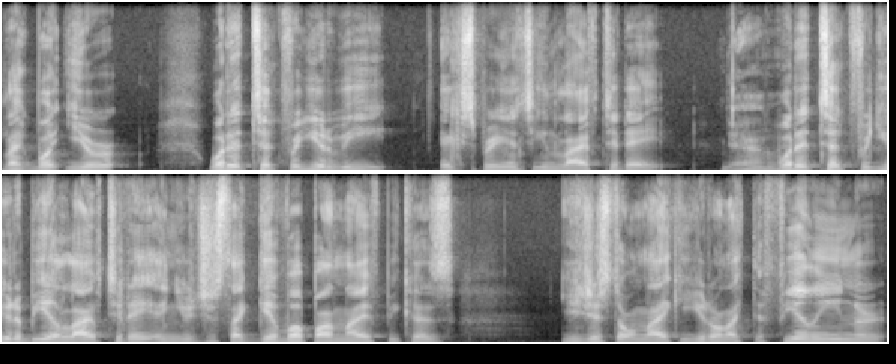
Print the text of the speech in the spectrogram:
like what you're, what it took for you to be experiencing life today. Yeah. What it took for you to be alive today, and you just like give up on life because you just don't like it. You don't like the feeling, or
